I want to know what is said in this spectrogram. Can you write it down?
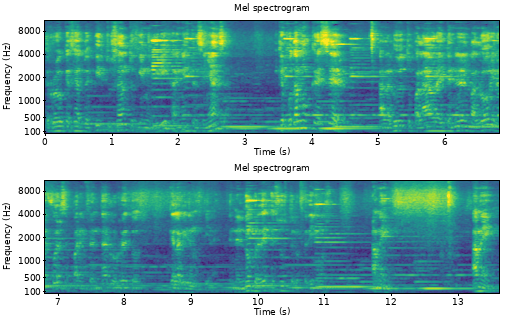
Te ruego que sea tu Espíritu Santo quien nos dirija en esta enseñanza y que podamos crecer a la luz de tu palabra y tener el valor y la fuerza para enfrentar los retos que la vida nos tiene. En el nombre de Jesús te lo pedimos. Amén. Amén.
